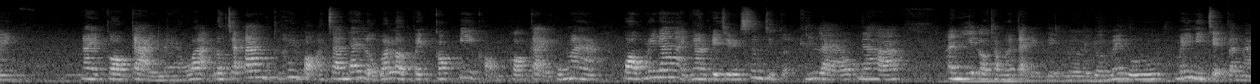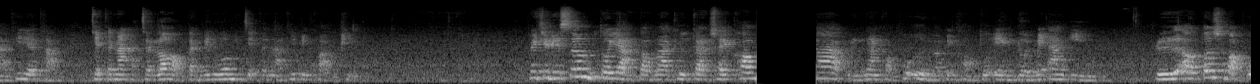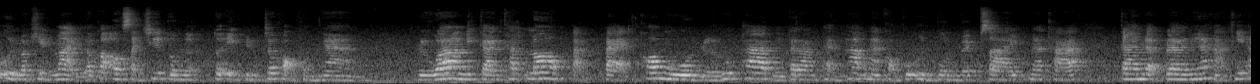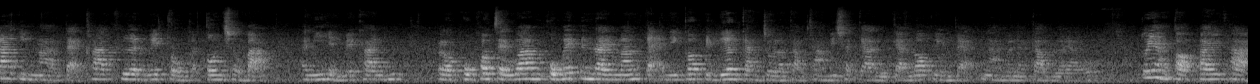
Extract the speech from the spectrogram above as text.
นายกอไก่แล้วอะเราจะอ้างให้บอกอาจารย์ได้หรือว่าเราไป copy ของกอไก่เขามาบอกไม่ได้งาน plagiarism จึงเกิดขึ้นแล้วนะคะ อันนี้เราทำตั้งแต่เด็กๆเลย โดยไม่รู้ไม่มีเจตนาที่จะทำเจตนาอาจจะลอกแต่ไม่รู้ว่ามีเจตนาที่เป็นความผิด plagiarism ตัวอย่างต่อมาคือการใช้ข้อม ภาพหรืองานของผู้อื่นมาเป็นของตัวเองโดยไม่อ้างอิง หรือเอาต้นฉบับผู้อื่นมาเขียนใหม่ แล้วก็เอาใส่ชื่อตัวเงินตัวเองเป็นเจ้าของผลงาน หรือว่ามีการคัดลอกตัดแปะข้อมูล หรือรูปภาพหรือตารางแผนภาพงานของผู้อื่นบนเว็บไซต์นะคะ การดัดแปลงเนื้อหาที่อ้างอิงมาแต่คลาดเคลื่อนไม่ตรงกับต้นฉบับ อันนี้เห็นไหมคะเราคงเข้าใจว่ามันคงไม่เป็นไรมั้งแต่อันนี้ก็เป็นเรื่องการโจรกรรมทางวิชาการ หรือการลอกเลียนแบบงานวรรณกรรมแล้ว ตัวอย่างต่อไปค่ะ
